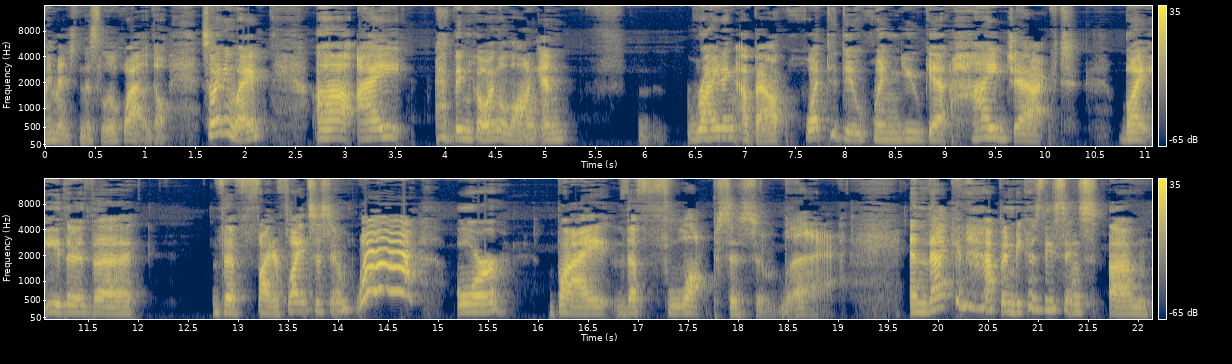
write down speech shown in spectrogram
I mentioned this a little while ago. So, anyway, uh, I have been going along and writing about what to do when you get hijacked by either the the fight or flight system wah, or by the flop system. Blah. And that can happen because these things um,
